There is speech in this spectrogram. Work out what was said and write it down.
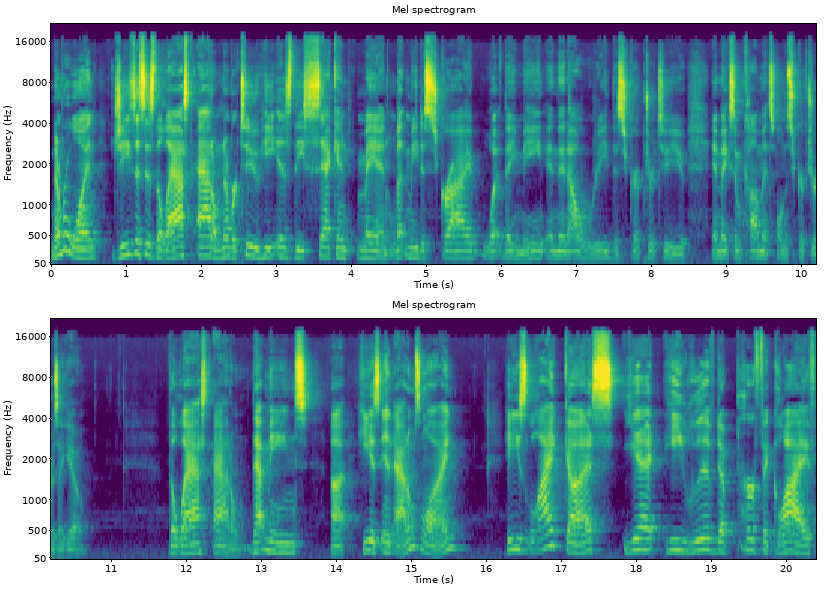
Number one, Jesus is the last Adam. Number two, he is the second man. Let me describe what they mean, and then I'll read the scripture to you and make some comments on the scripture as I go. The last Adam. That means uh, he is in Adam's line. He's like us, yet he lived a perfect life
